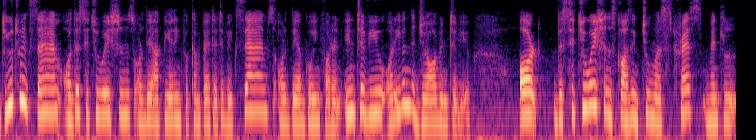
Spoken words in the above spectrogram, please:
due to exam or the situations, or they are appearing for competitive exams, or they are going for an interview, or even the job interview, or the situation is causing too much stress, mental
